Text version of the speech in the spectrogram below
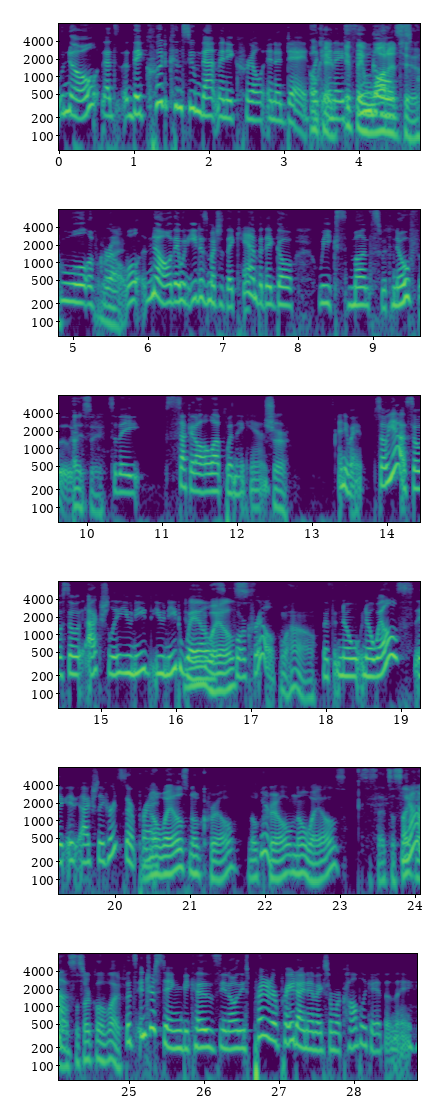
no that's they could consume that many krill in a day like Okay, in a if they single wanted to. school of krill Right. well no they would eat as much as they can but they'd go weeks months with no food I see. so they suck it all up when they can Sure. Anyway so yeah so so actually you need you need need whales, whales. for krill Wow. with no no whales it, it actually hurts their prey No whales, no krill, no Yeah. krill, no whales. It's, it's a cycle. Yeah. It's a circle of life. but it's interesting because you know these predator prey dynamics are more complicated than they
